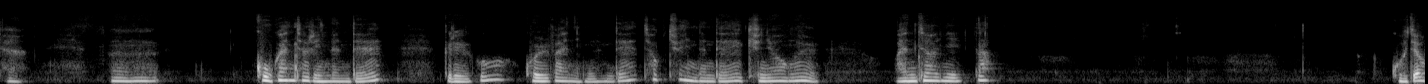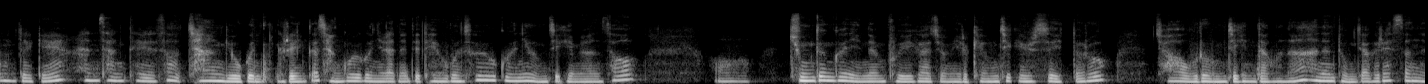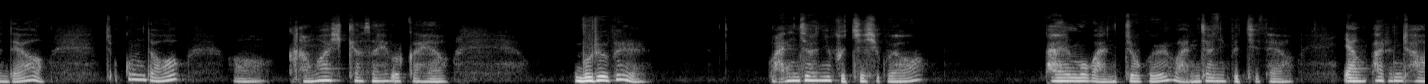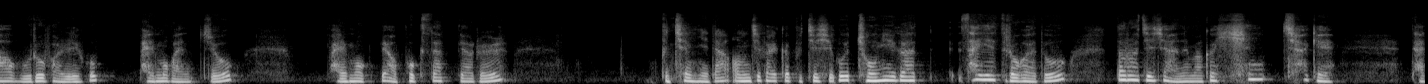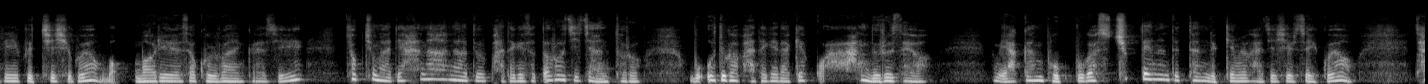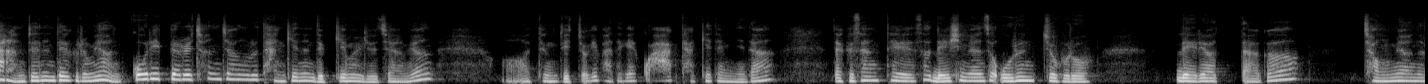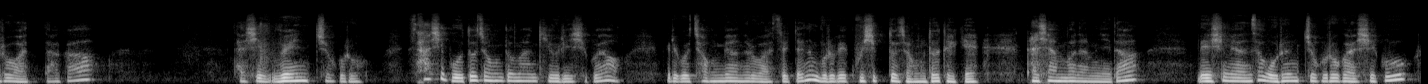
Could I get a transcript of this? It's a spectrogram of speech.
자, 음, 고관절 있는데 그리고 골반 있는데 척추 있는데 균형을 완전히 딱 고정되게 한 상태에서 장요근 그러니까 장골근이라든지 대요근 소요근이 움직이면서 어, 중등근 있는 부위가 좀 이렇게 움직일 수 있도록 좌우로 움직인다거나 하는 동작을 했었는데요. 조금 더 어, 강화시켜서 해볼까 해요. 무릎을 완전히 붙이시고요. 발목 안쪽을 완전히 붙이세요. 양팔은 좌우로 벌리고 발목 안쪽, 발목뼈, 복사뼈를 붙입니다. 엄지발끝 붙이시고 종이가 사이에 들어가도 떨어지지 않을 만큼 힘차게 다리 붙이시고요. 머리에서 골반까지 척추마디 하나하나도 바닥에서 떨어지지 않도록 모두가 바닥에 닿게 꽉 누르세요. 그럼 약간 복부가 수축되는 듯한 느낌을 가지실 수 있고요. 잘 안 되는데 그러면 꼬리뼈를 천장으로 당기는 느낌을 유지하면 어, 등 뒤쪽이 바닥에 꽉 닿게 됩니다. 자, 그 상태에서 내쉬면서 오른쪽으로 내렸다가 정면으로 왔다가 다시 왼쪽으로 45도 정도만 기울이시고요. 그리고 정면으로 왔을 때는 무릎이 90도 정도 되게 다시 한번 합니다. 내쉬면서 오른쪽으로 가시고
